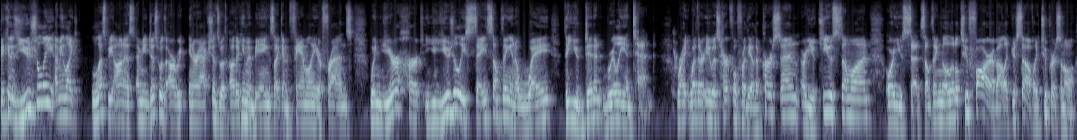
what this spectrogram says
Because usually, I mean, like, let's be honest. I mean, just with our interactions with other human beings, like in family or friends, when you're hurt, you usually say something in a way that you didn't really intend right? Whether it was hurtful for the other person or you accused someone or you said something a little too far about like yourself, like too personal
